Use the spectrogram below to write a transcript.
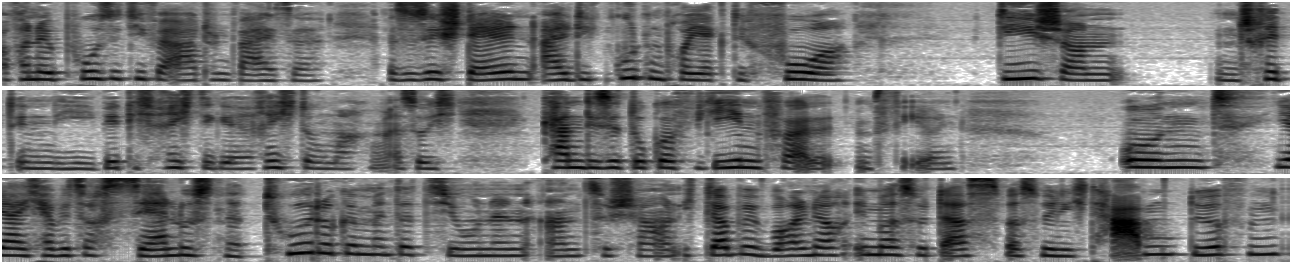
auf eine positive Art und Weise. Also sie stellen all die guten Projekte vor, die schon einen Schritt in die wirklich richtige Richtung machen. Also ich kann diese Doku auf jeden Fall empfehlen. Und ja, ich habe jetzt auch sehr Lust, Naturdokumentationen anzuschauen. Ich glaube, wir wollen ja auch immer so das, was wir nicht haben dürfen.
